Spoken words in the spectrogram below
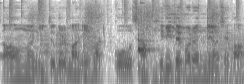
싸움은 이득을 많이 받고 4킬이 돼버렸네요 제가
